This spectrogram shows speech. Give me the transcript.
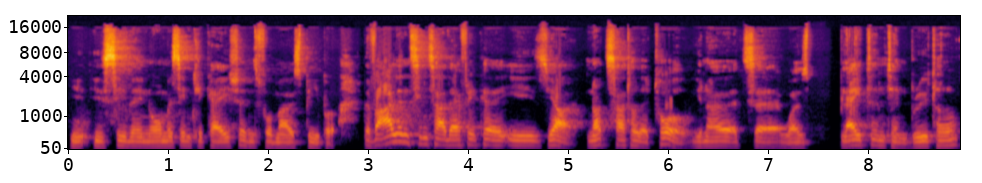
you, you see the enormous implications for most people. The violence in South Africa is, yeah, not subtle at all. You know, it uh, was blatant and brutal.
